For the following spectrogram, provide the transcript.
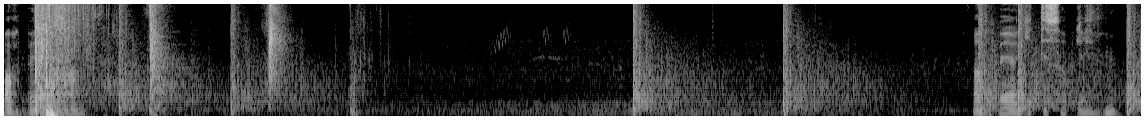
Ah be ya. Ah be ya gitti sapli.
